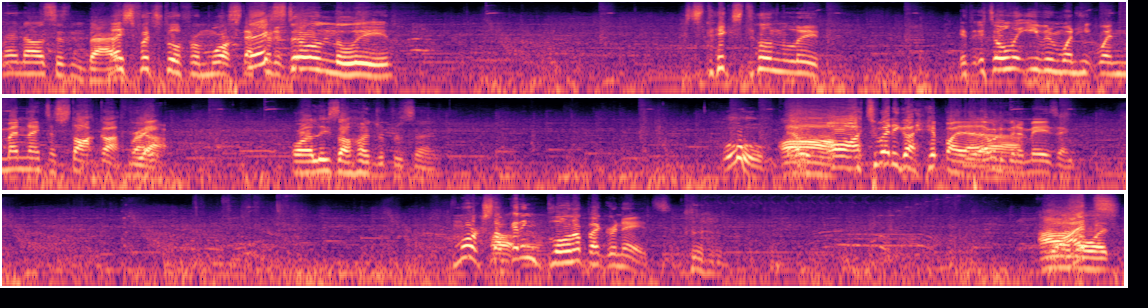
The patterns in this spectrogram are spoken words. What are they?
right now this isn't bad. Nice footstool from Mork. Snake's still in the lead. Snake's still in the lead. It, it's only even when he when Meta Knight's a stock up, right? Yeah. Or at least hundred percent. Ooh. Was- oh, too bad he got hit by that. That would have been amazing. Mork, stop Uh-oh. getting blown up by grenades. I don't know What?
